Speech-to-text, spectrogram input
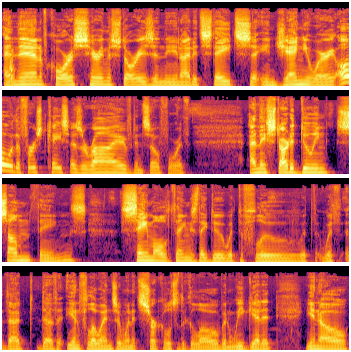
And then, of course, hearing the stories in the United States uh, in January, oh, the first case has arrived, and so forth. And they started doing some things, same old things they do with the flu, with with the the influenza when it circles the globe, and we get it, you know,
